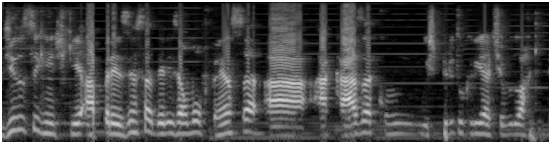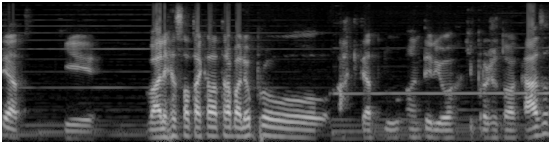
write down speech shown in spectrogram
diz o seguinte, que a presença deles é uma ofensa à, à casa com o espírito criativo do arquiteto. Vale ressaltar que ela trabalhou pro arquiteto anterior que projetou a casa,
